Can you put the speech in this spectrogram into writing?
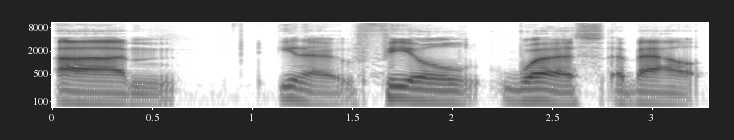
um, you know, feel worse about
